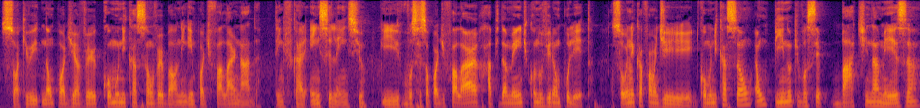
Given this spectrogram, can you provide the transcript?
só que não pode haver comunicação verbal, ninguém pode falar nada tem que ficar em silêncio e você só pode falar rapidamente quando virar ampulheta. Sua única forma de comunicação é um pino que você bate na mesa,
